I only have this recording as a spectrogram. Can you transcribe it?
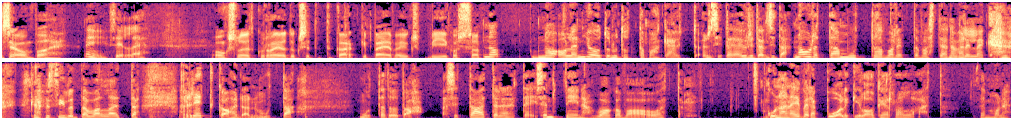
se on pahe. Niin, silleen. Onko sulla jotkut rajoitukset, että karkkipäivä yksi viikossa? No, no olen joutunut ottamaan käyttöön sitä ja yritän sitä noudattaa, mutta valitettavasti aina välillä käy, käy sillä tavalla, että retkahdan, mutta, mutta tota, sitten ajattelen, että ei se nyt niin vakavaa ole, että kunhan ei vedä puoli kiloa kerrallaan, että semmoinen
